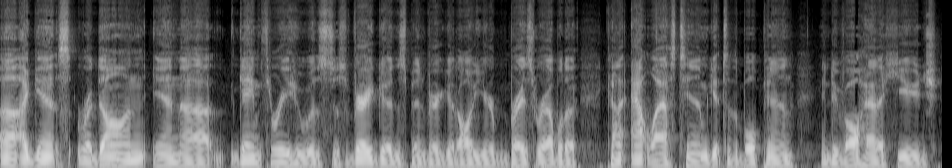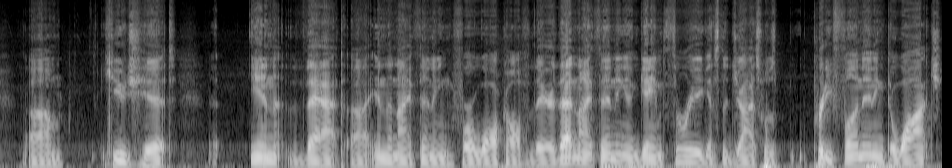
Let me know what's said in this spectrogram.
uh, against Rodon in game three, who was just very good and has been very good all year. Braves were able to kind of outlast him, get to the bullpen, and Duvall had a huge, um, huge hit in that uh, in the ninth inning for a walk off there. That ninth inning in Game Three against the Giants was pretty fun inning to watch.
